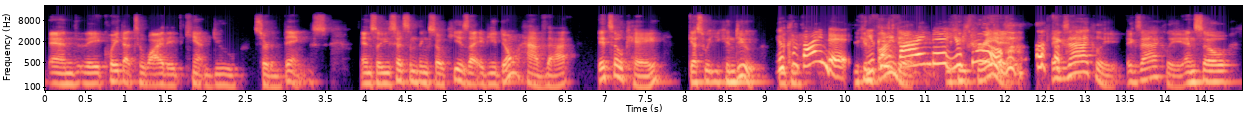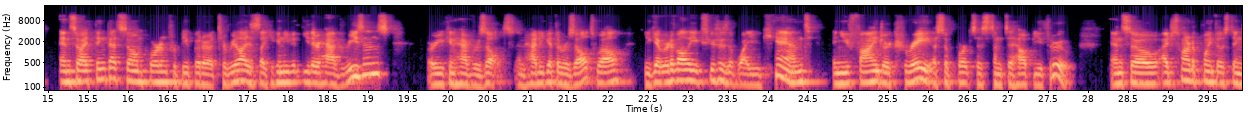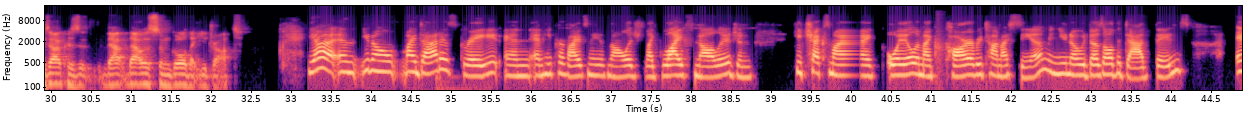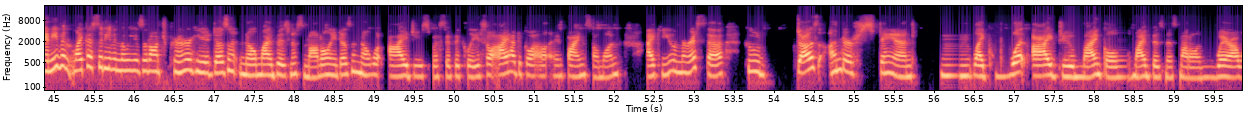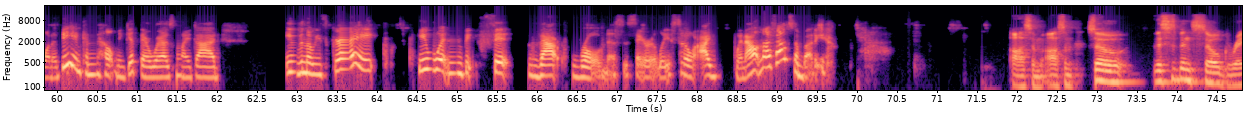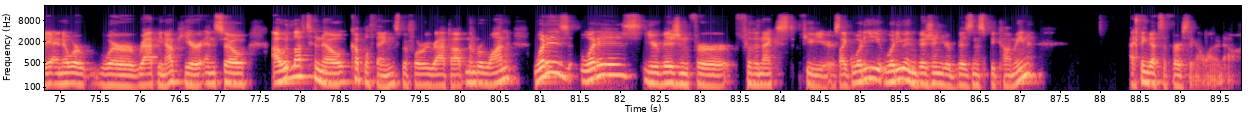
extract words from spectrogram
and they equate that to why they can't do certain things. And so you said something so key is that if you don't have that, it's okay. Guess what you can do? You, you can, can, find it. You can, you find, can find it. it you yourself. It. exactly. Exactly. And so and so I think that's so important for people to, to realize it's like you can even either have reasons or you can have results. And how do you get the results? Well, you get rid of all the excuses of why you can't and you find or create a support system to help you through. And so I just wanted to point those things out because that that was some goal that you dropped. Yeah, and you know, my dad is great and and he provides me with knowledge like life knowledge and he checks my oil in my car every time I see him and you know, does all the dad things. And even like I said, even though he is an entrepreneur, he doesn't know my business model. He doesn't know what I do specifically. So I had to go out and find someone like you and Marissa who does understand mm, like what I do, my goal, my business model, and where I want to be, and can help me get there. Whereas my dad, even though he's great, he wouldn't be, fit that role necessarily. So I went out and I found somebody. Awesome, awesome. So this has been so great. I know we're we're wrapping up here, and so I would love to know a couple things before we wrap up. Number one, what is what is your vision for for the next few years? Like, what do you what do you envision your business becoming? I think that's the first thing I want to know.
